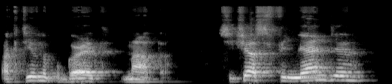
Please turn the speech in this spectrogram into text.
активно пугает НАТО. Сейчас Финляндия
